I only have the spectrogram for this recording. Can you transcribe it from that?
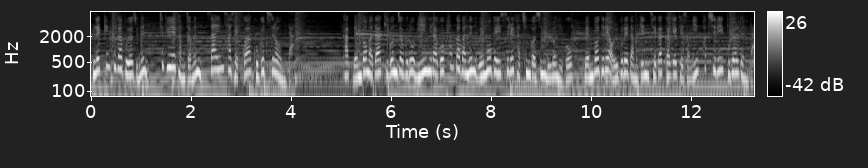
블랙핑크가 보여주는 특유의 강점은 쌓인 사색과 고급스러움이다. 각 멤버마다 기본적으로 미인이라고 평가받는 외모 베이스를 갖춘 것은 물론이고 멤버들의 얼굴에 담긴 제각각의 개성이 확실히 구별된다.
